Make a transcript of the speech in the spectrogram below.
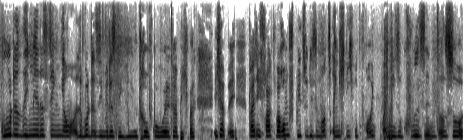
Gut, dass ich mir das Ding, ja, gut, dass ich mir das Ding hier drauf geholt habe. Ich weiß, ich habe, falls ihr fragt, warum spielst du diese Mods eigentlich nicht mit Freunden, weil die so cool sind und so.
